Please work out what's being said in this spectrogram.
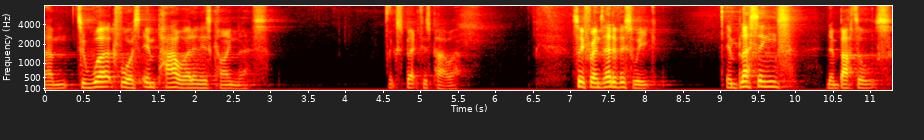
um, to work for us in power and in his kindness. Expect his power. So, friends, ahead of this week, in blessings and in battles,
